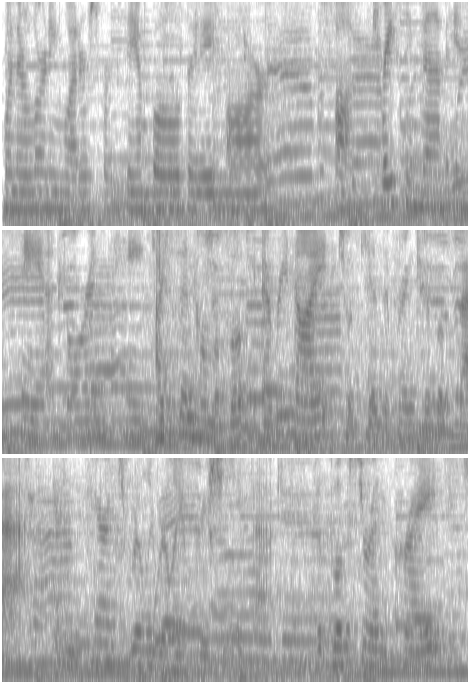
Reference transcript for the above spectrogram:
when they're learning letters, for example, they are um, tracing them in sand or in paint. I send home a book every night to a kid that brings their book back, and the parents really, really appreciate that. The books are in crates.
